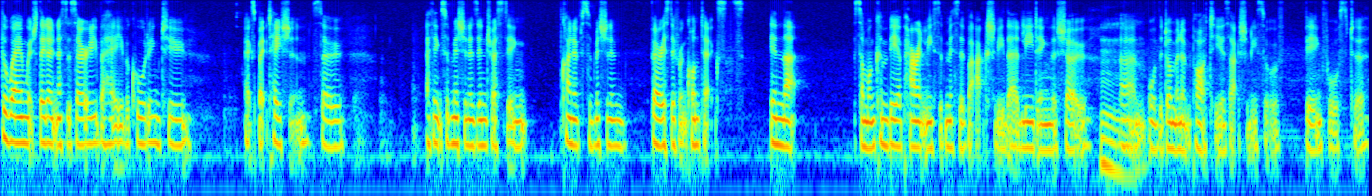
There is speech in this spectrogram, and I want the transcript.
the way in which they don't necessarily behave according to expectation. So I think submission is interesting, kind of submission in various different contexts, in that someone can be apparently submissive, but actually they're leading the show, Hmm. um, or the dominant party is actually sort of being forced to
